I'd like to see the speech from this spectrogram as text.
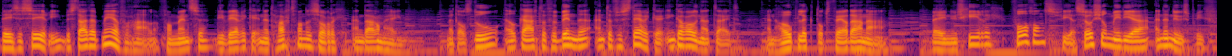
Deze serie bestaat uit meer verhalen van mensen die werken in het hart van de zorg en daaromheen. Met als doel elkaar te verbinden en te versterken in coronatijd en hopelijk tot ver daarna. Ben je nieuwsgierig? Volg ons via social media en de nieuwsbrief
